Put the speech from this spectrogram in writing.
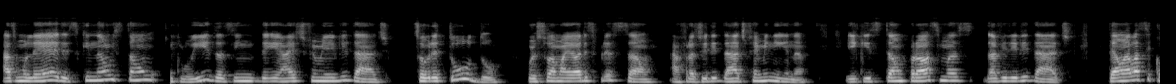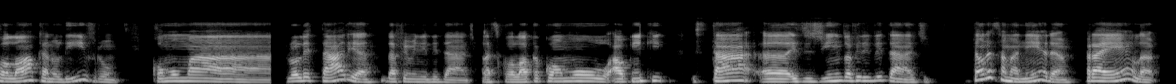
as mulheres que não estão incluídas em ideais de feminilidade. Sobretudo, por sua maior expressão, a fragilidade feminina, e que estão próximas da virilidade. Então, ela se coloca no livro como uma proletária da feminilidade. Ela se coloca como alguém que está uh, exigindo a virilidade. Então, dessa maneira, para ela,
